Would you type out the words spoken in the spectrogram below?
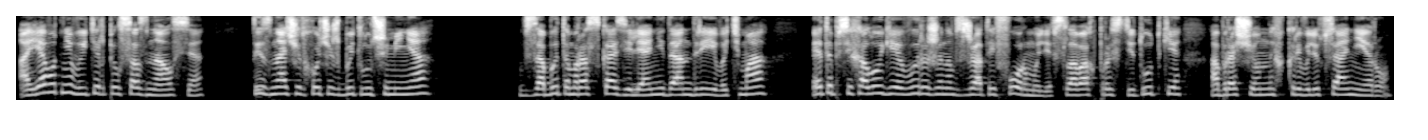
а я вот не вытерпел, сознался. Ты, значит, хочешь быть лучше меня?» В забытом рассказе Леонида Андреева «Тьма» эта психология выражена в сжатой формуле, в словах проститутки, обращенных к революционеру.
